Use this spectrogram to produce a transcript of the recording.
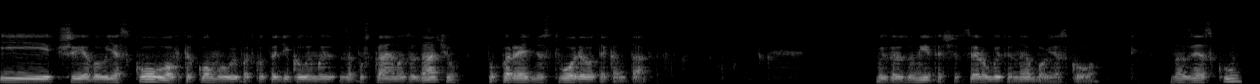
І чи обов'язково в такому випадку, тоді, коли ми запускаємо задачу, попередньо створювати контакт ви зрозумієте, що це робити не обов'язково. На зв'язку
